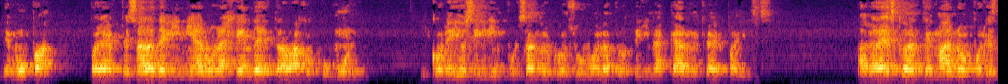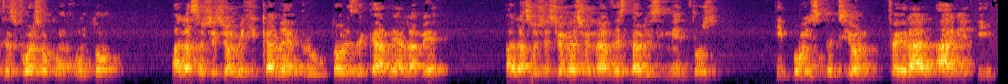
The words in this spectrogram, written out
de MUPA para empezar a delinear una agenda de trabajo común y con ello seguir impulsando el consumo de la proteína cárnica del país. Agradezco de antemano por este esfuerzo conjunto a la Asociación Mexicana de Productores de Carne, a la MED, a la Asociación Nacional de Establecimientos Tipo Inspección Federal, ANETIF,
